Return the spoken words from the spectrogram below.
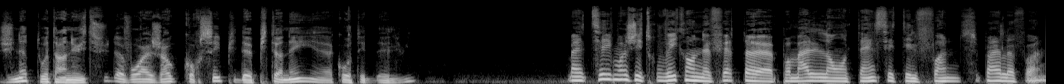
Ginette, toi, t'ennuies-tu de voir Jacques courser puis de pitonner à côté de lui? Ben, tu sais, moi, j'ai trouvé qu'on a fait euh, pas mal longtemps. C'était le fun, super le fun.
